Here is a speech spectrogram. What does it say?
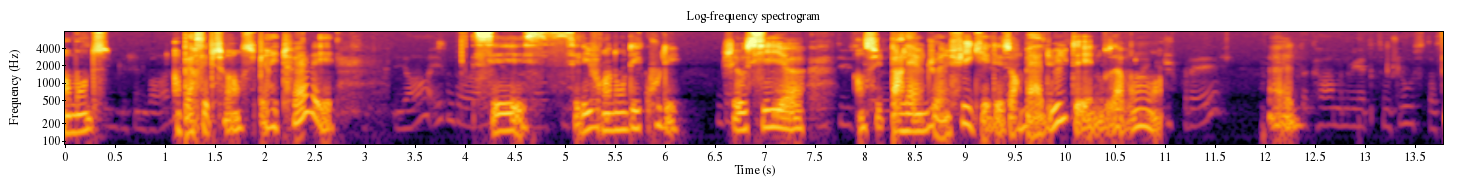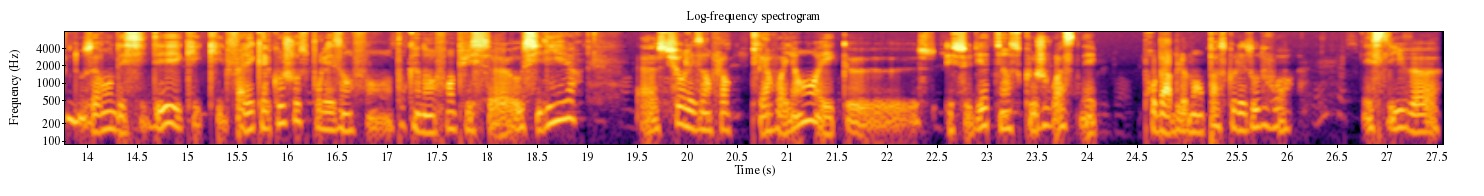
en monde en perception spirituelle et ces, livres en ont découlé. J'ai aussi ensuite parlé à une jeune fille qui est désormais adulte et nous avons euh, nous avons décidé qu'il fallait quelque chose pour les enfants, pour qu'un enfant puisse euh, aussi lire euh, sur les enfants clairvoyants et, que, et se dire, tiens, ce que je vois, ce n'est probablement pas ce que les autres voient. Et ce livre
